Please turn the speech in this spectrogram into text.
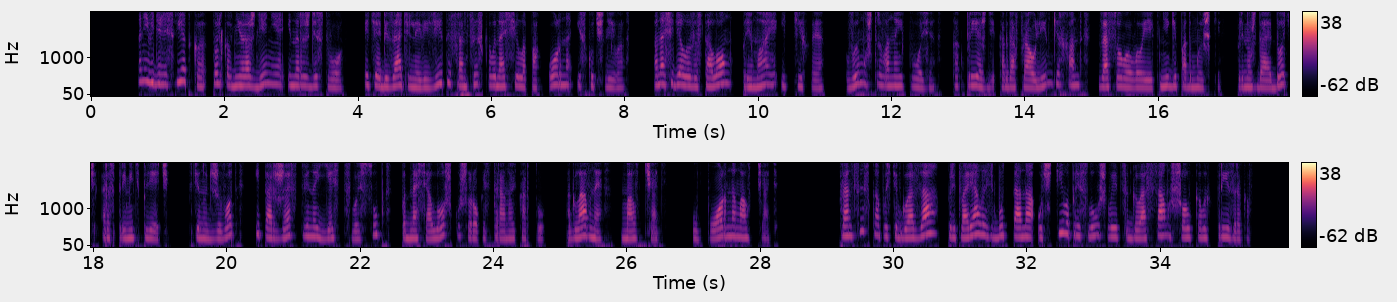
Они виделись редко, только в дни рождения и на Рождество. Эти обязательные визиты Франциска выносила покорно и скучливо. Она сидела за столом, прямая и тихая, в вымуштрованной позе, как прежде, когда фрау Линкерхант засовывала ей книги под мышки, принуждая дочь распрямить плечи, втянуть живот и торжественно есть свой суп, поднося ложку широкой стороной к рту. А главное — молчать, упорно молчать. Франциска, опустив глаза, притворялась, будто она учтиво прислушивается к голосам шелковых призраков.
